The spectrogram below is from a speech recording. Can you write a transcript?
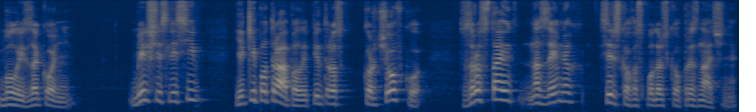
були законні. Більшість лісів, які потрапили під розкорчовку, зростають на землях сільськогосподарського призначення,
